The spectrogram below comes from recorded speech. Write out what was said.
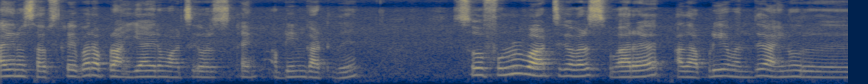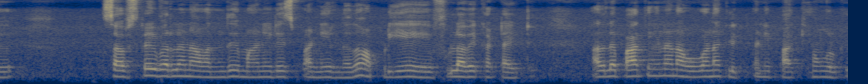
ஆயிரம் சப்ஸ்கிரைபர் அப்புறம் ஐயாயிரம் வாட்ஸ் ஹவர்ஸ் டைம் அப்படின்னு காட்டுது. ஸோ ஃபுல் வாட்ஸ் ஹவர்ஸ் வர அது அப்படியே வந்து ஐநூறு சப்ஸ்கிரைபரில் நான் வந்து மானிடைஸ் பண்ணியிருந்ததும் அப்படியே ஃபுல்லாகவே கட் ஆகிட்டு அதில் பார்த்தீங்கன்னா நான் ஒவ்வொன்றா கிளிக் பண்ணி பார்க்க உங்களுக்கு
